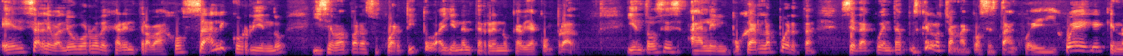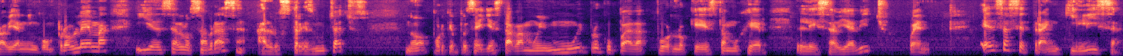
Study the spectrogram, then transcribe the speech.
Elsa le valió gorro dejar el trabajo, sale corriendo y se va para su cuartito ahí en el terreno que había comprado. Y entonces al empujar la puerta se da cuenta pues que los chamacos están juegue y juegue, que no había ningún problema y Elsa los abraza a los tres muchachos. ¿no? Porque pues ella estaba muy, muy preocupada por lo que esta mujer les había dicho. Bueno, Elsa se tranquiliza,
